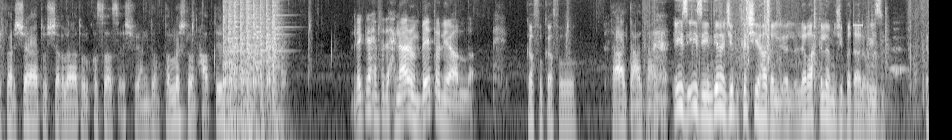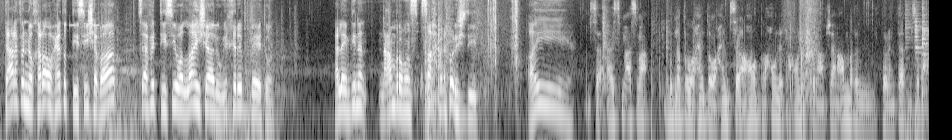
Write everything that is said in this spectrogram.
الفرشات والشغلات والقصص إيش في عندهم؟ طلع شلون حاطين. ليك نحن فتحنا لهم بيتهم يا الله. كفو كفو. تعال تعال تعال. easy easy. يمدينا نجيب كل شيء هذا اللي اللي راح كله نجيب بداله. easy. بتعرف إنه خرقوا حيط ال TC شباب؟ سقف ال TC والله شالوه يخرب بيتهم. هلا يمدينا نعمره من صح من أول جديد أي. بس اسمع اسمع. بدنا طواحين طواحين بسرعة هون طاحوني طاحوني بسرعة مشان نعمر التوريتات بسرعة.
